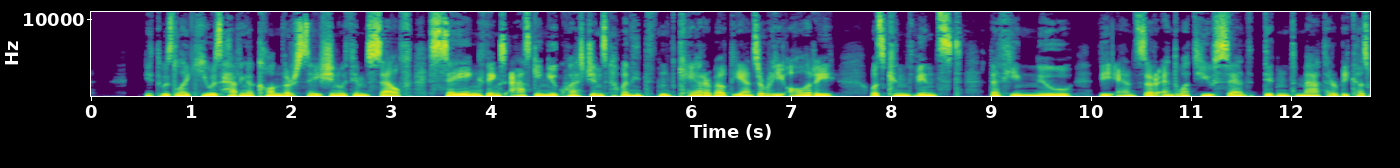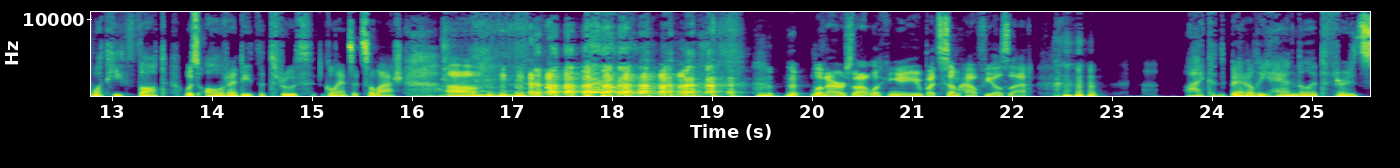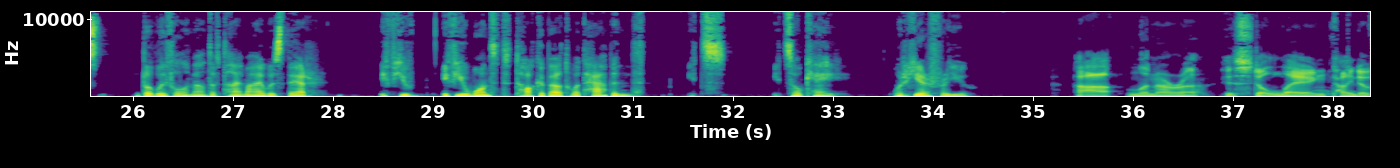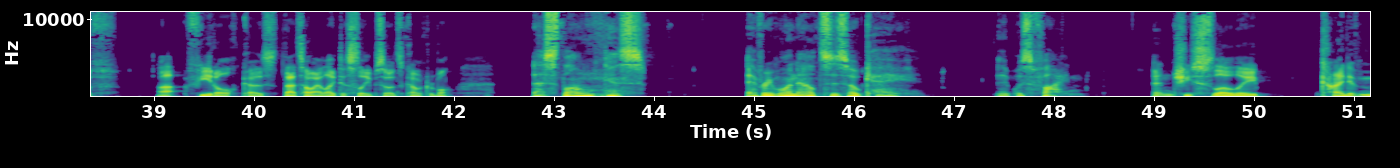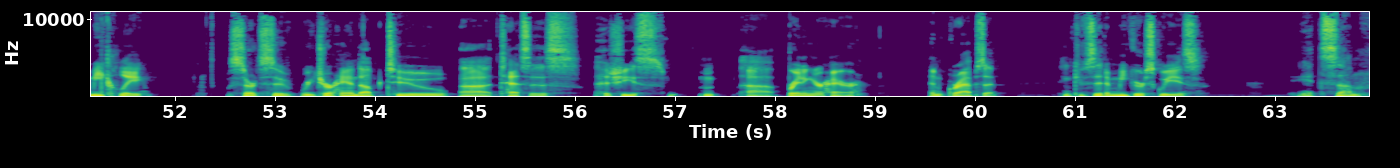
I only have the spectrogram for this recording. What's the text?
It was like he was having a conversation with himself, saying things, asking you questions when he didn't care about the answer, where he already was convinced that he knew the answer and what you said didn't matter because what he thought was already the truth. Glance at Salash. Um, Lenara's not looking at you, but somehow feels that. I could barely handle it for the little amount of time I was there. If you if you want to talk about what happened, it's it's okay. We're here for you. uh, Lenara is still laying kind of uh, fetal because that's how I like to sleep, so it's comfortable. As long as everyone else is okay, it was fine. And she slowly, kind of meekly, starts to reach her hand up to uh, Tess's as she's uh, braiding her hair and grabs it and gives it a meager squeeze. It's, um,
